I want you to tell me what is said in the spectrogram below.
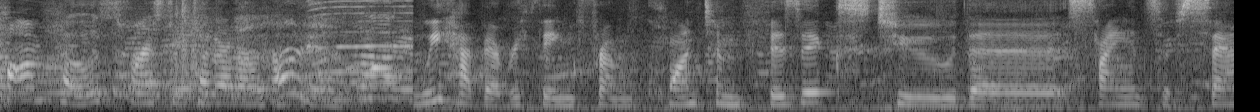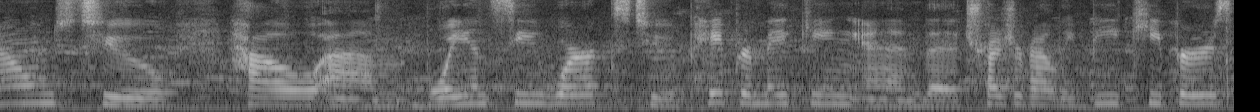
compost for us to put on our garden. We have everything from quantum physics to the science of sound to how um, buoyancy works to paper making and the Treasure Valley beekeepers.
